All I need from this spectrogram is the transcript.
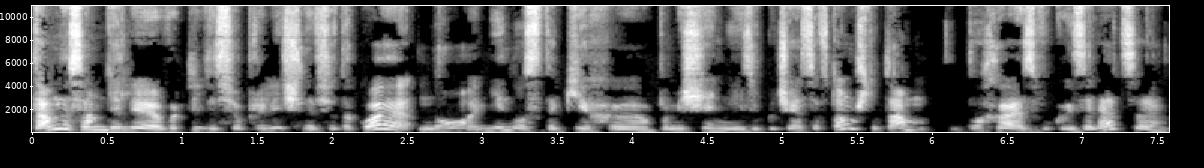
там, на самом деле, выглядит все прилично и все такое, но минус таких э, помещений заключается в том, что там плохая звукоизоляция.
